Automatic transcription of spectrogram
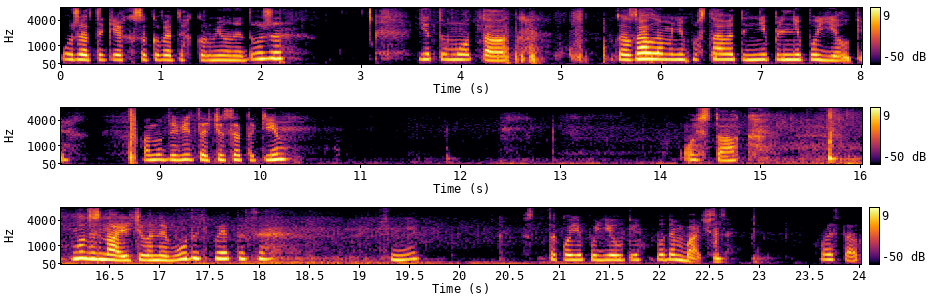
Уже таких соковитих кормів не дуже є, тому так. Казали мені поставити ніпельні поїлки. А ну дивіться, чи це такі. Ось так. Ну, не знаю, чи вони будуть пити це, чи ні. З такої поділки будемо бачити. Ось так.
